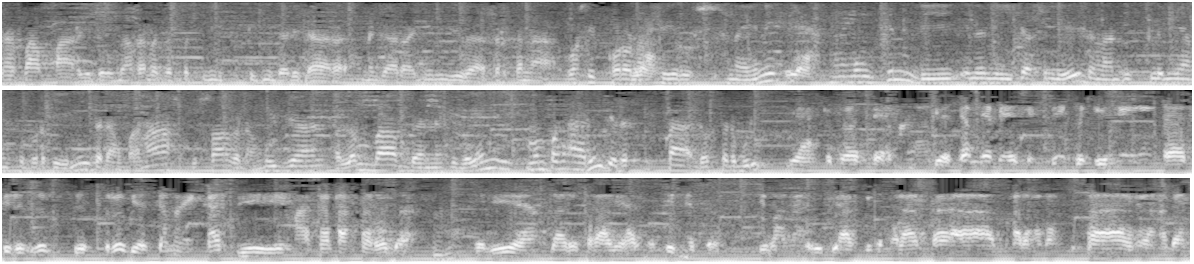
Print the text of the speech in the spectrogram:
terpapar gitu bahkan ada petinggi-petinggi dari negaranya ini juga terkena wasit coronavirus. Nah ini Iya. mungkin di Indonesia sendiri dengan iklim yang seperti ini kadang panas, susah, kadang hujan, lembab dan lain sebagainya mempengaruhi tidak Pak Dokter Budi? Ya betul sih. Biasanya basic thing begini virus itu justru biasa meningkat di masa pasca roda. Hmm. Jadi yang baru peralihan musim itu, di mana hujan kita merata, kadang-kadang besar, kadang-kadang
